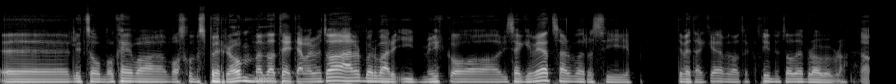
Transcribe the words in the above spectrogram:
eh, Litt sånn OK, hva, hva skal de spørre om? Men Mm. da tenkte jeg bare, vet du her er det bare å være ydmyk, og hvis jeg ikke vet, så er det bare å si det vet jeg ikke, men at jeg kan finne ut av det, bla, bla, bla. Ja.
